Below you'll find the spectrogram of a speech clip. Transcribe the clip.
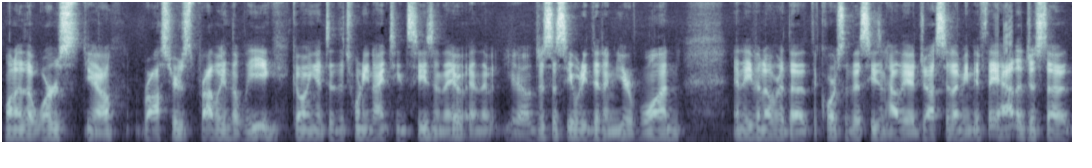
one of the worst you know rosters probably in the league going into the 2019 season. They and the, you know just to see what he did in year one. And even over the, the course of this season, how they adjusted. I mean, if they had a, just a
